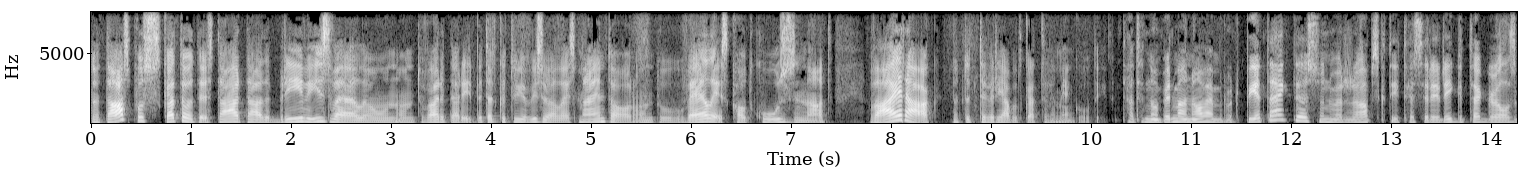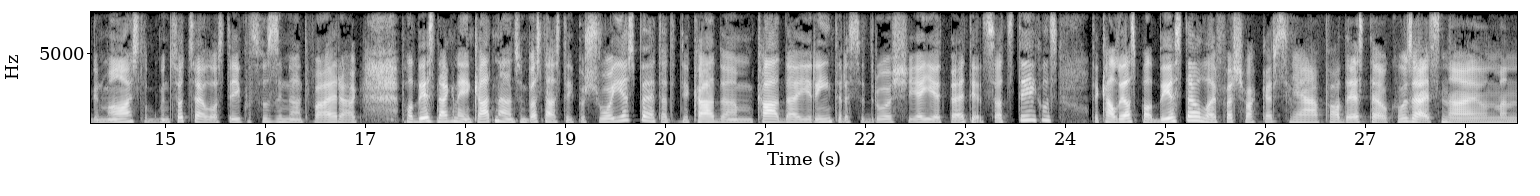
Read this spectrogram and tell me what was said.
no tās puses skatoties, tā ir tāda brīva izvēle, un, un tu vari darīt. Bet tad, kad tu jau izvēlējies mentoru un tu vēlies kaut ko uzzināt, vairāk, nu, tad tev ir jābūt gatavam ieguldīt. Tātad no 1. novembra var pieteikties un var apskatīties arī Riga Tegals, gan mājaslapu, gan sociālos tīklus, uzzināt vairāk. Paldies, Dagnija, ka atnāci un pastāstīji par šo iespēju. Tātad, ja kādam, kādai ir interese, droši ieiet pētiet sociālos tīklus. Tā kā liels paldies tev, lai foršs vakars. Jā, paldies tev, ka uzaicināji, un man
